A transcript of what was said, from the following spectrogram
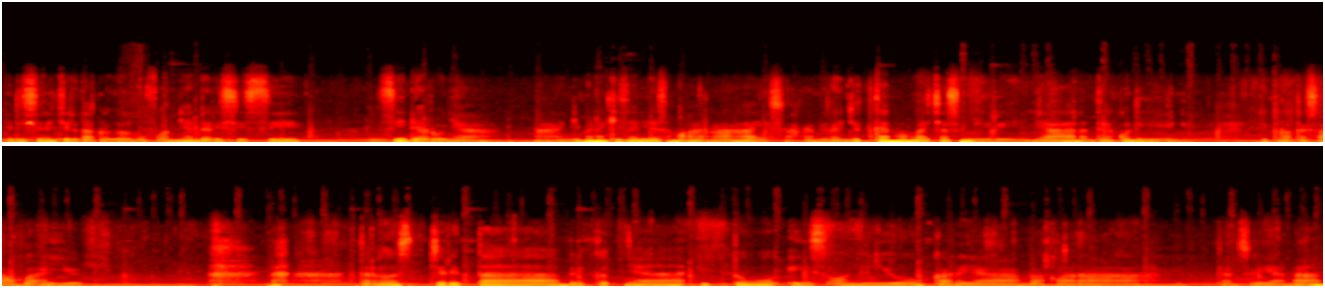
Jadi sini cerita gagal move onnya dari sisi si Darunya. Nah gimana kisah dia sama Ara? Ya silahkan dilanjutkan membaca sendiri. Ya nanti aku di ini diprotes sama Mbak Ayu. Nah terus cerita berikutnya itu Ace on You karya Mbak Clara dan Sriana.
